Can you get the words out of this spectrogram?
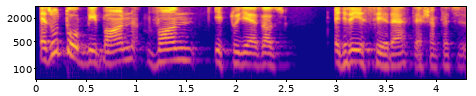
Ez utóbbiban van, itt ugye ez az egy részére, teljesen precíz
